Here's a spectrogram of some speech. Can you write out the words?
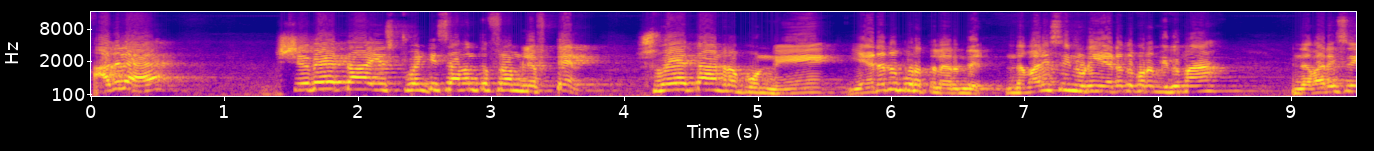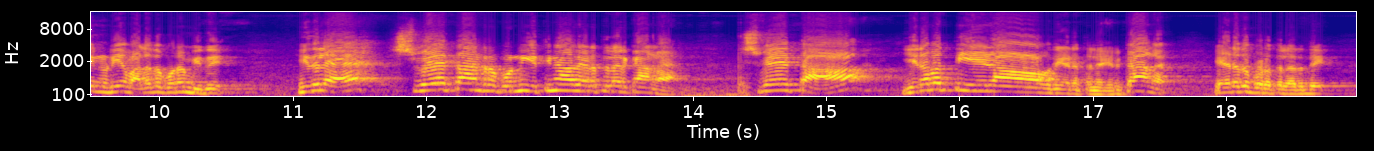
அதுல Shweta is twenty seventh from left hand ஸ்வேதான்ற பொண்ணு இடதுபுறத்துல இருந்து இந்த வரிசையினுடைய இடதுபுறம் இதுமா? இந்த வரிசையினுடைய வலதுபுறம் இது. இதுல ஸ்வேதான்ற பொண்ணு எத்தனாவது இடத்துல இருக்காங்க? ஸ்வேதா இருபத்தி ஏழாவது இடத்துல இருக்காங்க இடதுபுறத்துல இருந்து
